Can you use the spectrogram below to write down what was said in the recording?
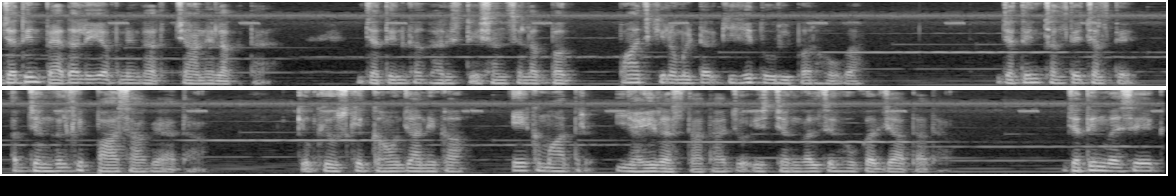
जतिन पैदल ही अपने घर जाने लगता है। जतिन का घर स्टेशन से लगभग पाँच किलोमीटर की ही दूरी पर होगा। जतिन चलते चलते अब जंगल के पास आ गया था, क्योंकि उसके गाँव जाने का एकमात्र यही रास्ता था जो इस जंगल से होकर जाता था। जतिन वैसे एक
